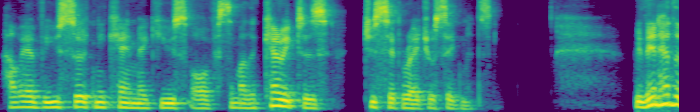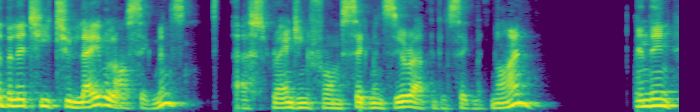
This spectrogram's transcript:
However, you certainly can make use of some other characters to separate your segments. We then have the ability to label our segments as ranging from segment 0 up until segment 9. And then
